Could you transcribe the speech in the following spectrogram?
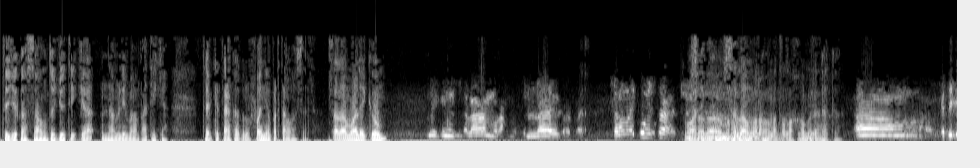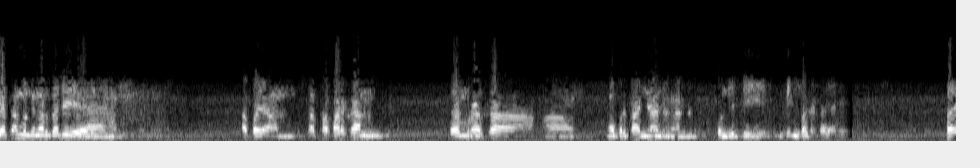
7073 6543. Dan kita angkat telepon yang pertama Ustaz. Assalamualaikum. Waalaikumsalam warahmatullahi wabarakatuh. Assalamualaikum Ustaz. Waalaikumsalam warahmatullahi wabarakatuh. Um, ketika saya mendengar tadi ya apa yang saya paparkan, saya merasa uh, mau bertanya dengan kondisi mungkin pada saya. Saya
